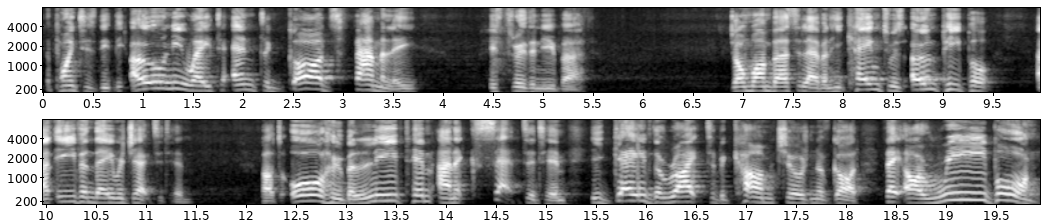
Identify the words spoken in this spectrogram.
The point is, that the only way to enter God's family is through the new birth. John 1, verse 11, he came to his own people, and even they rejected him. But all who believed him and accepted him, he gave the right to become children of God. They are reborn,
